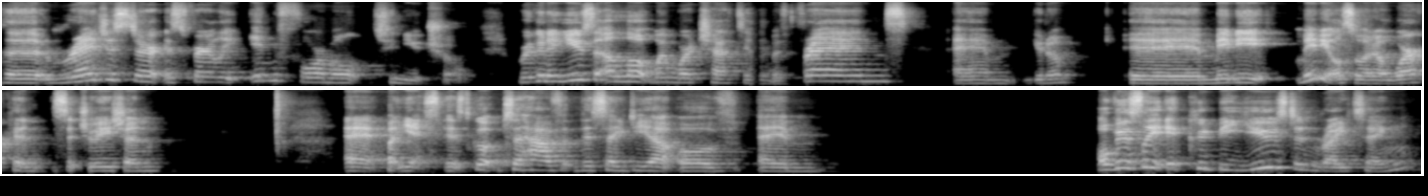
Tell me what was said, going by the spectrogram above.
the register is fairly informal to neutral. We're going to use it a lot when we're chatting with friends, um, you know, uh, maybe maybe also in a working situation. Uh, but yes, it's got to have this idea of um, obviously it could be used in writing,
